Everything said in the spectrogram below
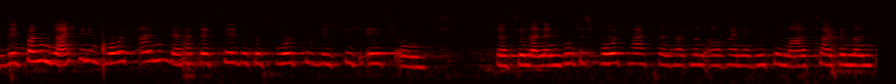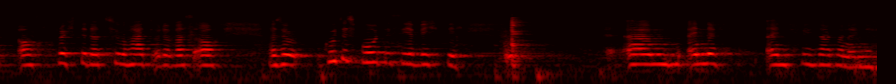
Wir fangen gleich mit dem Brot an. Der hat erzählt, dass das Brot so wichtig ist und dass wenn man ein gutes Brot hat, dann hat man auch eine gute Mahlzeit, wenn man auch Früchte dazu hat oder was auch. Also gutes Brot ist sehr wichtig. Ähm, eine, ein, wie sagt man, eine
